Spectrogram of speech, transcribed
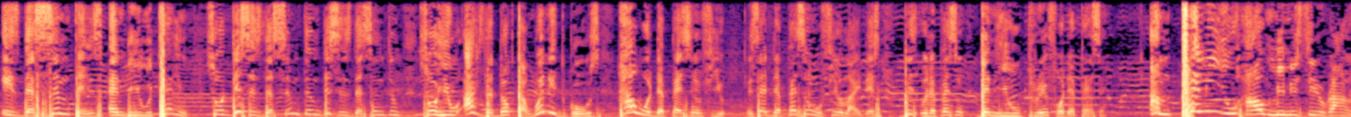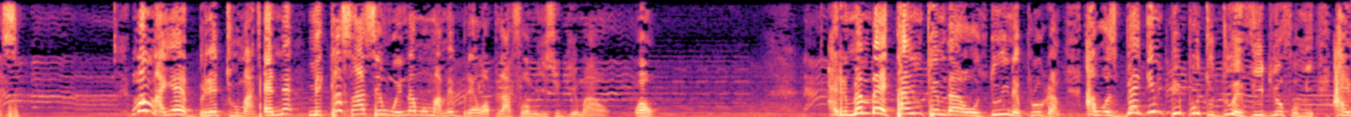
is the symptoms? And he will tell you. So this is the symptom. This is the symptom. So he will ask the doctor when it goes. How would the person feel? He said the person will feel like this. This with the person. Then he will pray for the person. I'm telling you how ministry runs. Mama yeah bread too much. And then me kasa same way na mama me bread or platform you should be ma. Wow. I remember a time came that I was doing a program. I was begging people to do a video for me. I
